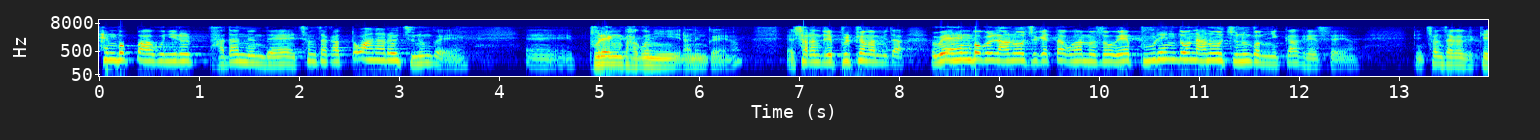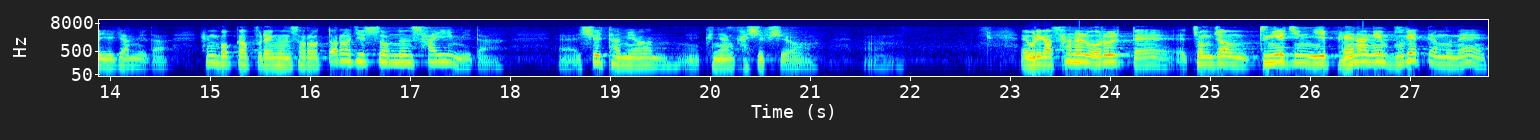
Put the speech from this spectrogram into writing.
행복 바구니를 받았는데 천사가 또 하나를 주는 거예요. 에, 불행 바구니라는 거예요. 사람들이 불평합니다. 왜 행복을 나눠주겠다고 하면서 왜 불행도 나눠주는 겁니까? 그랬어요. 천사가 그렇게 얘기합니다. 행복과 불행은 서로 떨어질 수 없는 사이입니다. 싫다면 그냥 가십시오. 어. 우리가 산을 오를 때 종종 등에 진 이 배낭의 무게 때문에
